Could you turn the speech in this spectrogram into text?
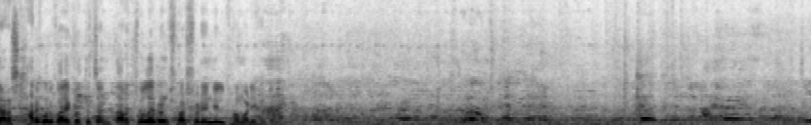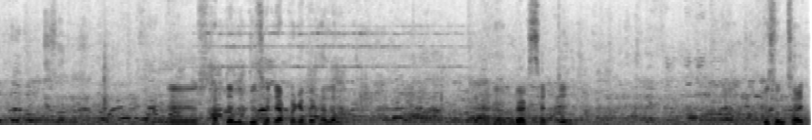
যারা সারগর করে করতে চান, তারা চলে যাবেন সরাসরি নীলফামারি হাটে। সাতটি আমি দুই সাইডে আপনাকে দেখালাম। ব্যাক সাইডটি পিছন সাইড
